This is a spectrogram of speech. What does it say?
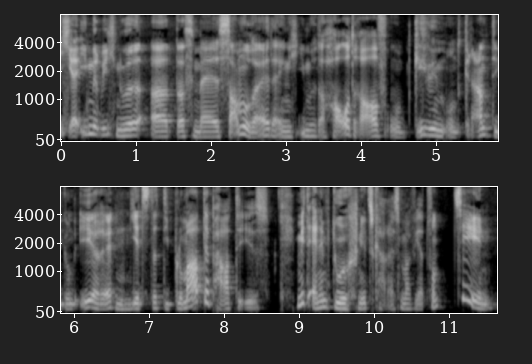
ich erinnere mich nur, äh, dass mein Samurai, der eigentlich immer der Hau drauf und gib ihm und grantig und Ehre, mhm. jetzt der Diplomat der Party ist. Mit einem Durchschnittscharisma-Wert von 10.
